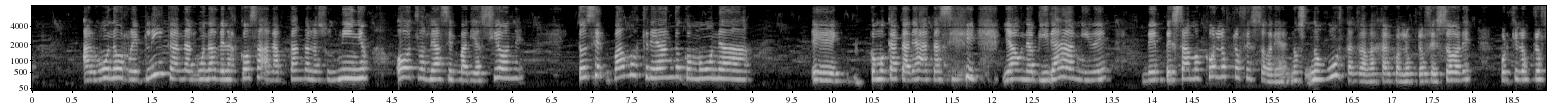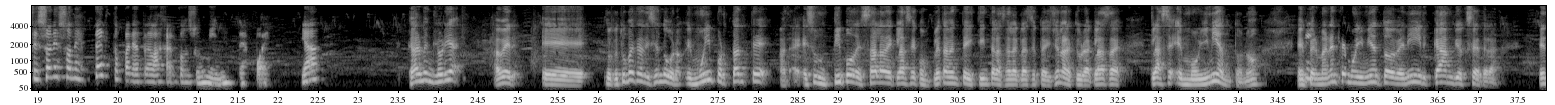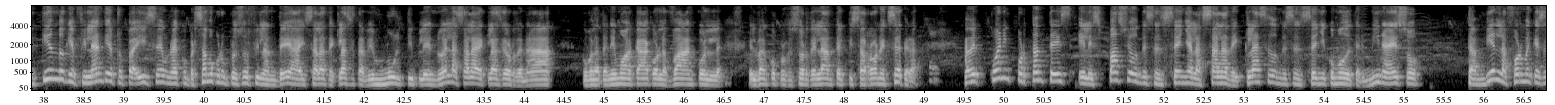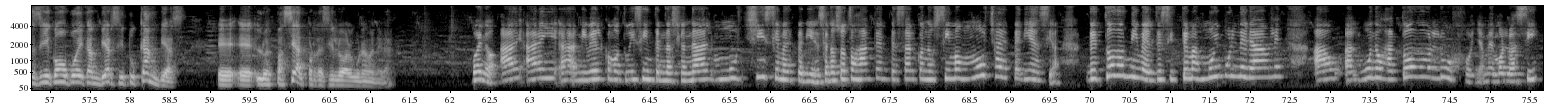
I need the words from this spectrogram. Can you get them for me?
algunos replican algunas de las cosas adaptándolas a sus niños, otros le hacen variaciones. Entonces vamos creando como una, eh, como catarata, así, ya una pirámide, de empezamos con los profesores. Nos, nos gusta trabajar con los profesores porque los profesores son expertos para trabajar con sus niños después, ¿ya? Carmen, Gloria, a ver, eh, lo que tú me estás diciendo, bueno, es muy importante, es un tipo de sala de clase completamente distinta a la sala de clase tradicional, es una clase, clase en movimiento, ¿no? En permanente movimiento de venir, cambio, etcétera. Entiendo que en Finlandia y en otros países, una vez conversamos con un profesor finlandés, hay salas de clase también múltiples, no es la sala de clase ordenada como la tenemos acá con los bancos, el, banco profesor delante, el pizarrón, etcétera. A ver, ¿cuán importante es el espacio donde se enseña, la sala de clase donde se enseña, cómo determina eso? También la forma en que se enseña, cómo puede cambiar si tú cambias eh, eh, lo espacial, por decirlo de alguna manera. Bueno, hay, hay a nivel, como tú dices, internacional, muchísima experiencia. Nosotros antes de empezar conocimos muchas experiencias de todos niveles, de sistemas muy vulnerables, a, algunos a todo lujo, llamémoslo así,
